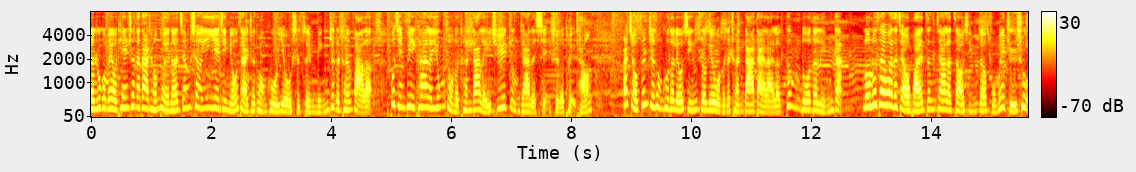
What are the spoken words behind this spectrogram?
那如果没有天生的大长腿呢？将上衣掖进牛仔直筒裤又是最明智的穿法了，不仅避开了臃肿的穿搭雷区，更加的显示了腿长。而九分直筒裤的流行，则给我们的穿搭带来了更多的灵感。裸露在外的脚踝增加了造型的妩媚指数，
